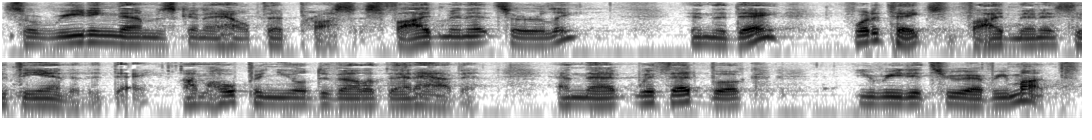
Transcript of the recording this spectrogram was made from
so reading them is going to help that process. Five minutes early in the day, what it takes, five minutes at the end of the day. I'm hoping you'll develop that habit. And that with that book, you read it through every month.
